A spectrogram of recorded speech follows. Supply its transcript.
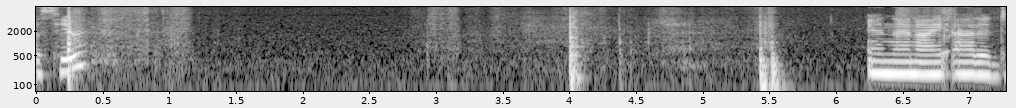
this here. And then I added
